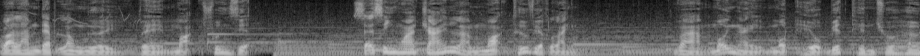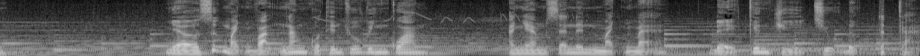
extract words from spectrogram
và làm đẹp lòng người về mọi phương diện. Sẽ sinh hoa trái là mọi thứ việc lành và mỗi ngày một hiểu biết Thiên Chúa hơn. Nhờ sức mạnh vạn năng của Thiên Chúa vinh quang, anh em sẽ nên mạnh mẽ để kiên trì chịu đựng tất cả.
